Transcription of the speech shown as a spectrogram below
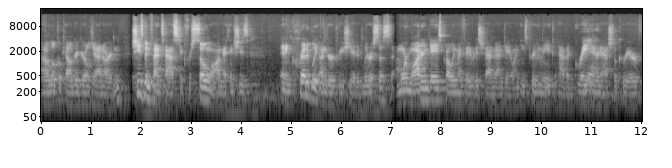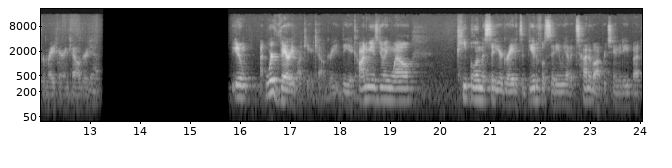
Uh, local Calgary girl, Jann Arden. She's been fantastic for so long. I think she's an incredibly underappreciated lyricist. More modern days, probably my favorite is Chad VanGaalen. He's proven that you can have a great Yeah. international career from right here in Calgary. Yeah. You know, we're very lucky in Calgary. The economy is doing well. People in the city are great. It's a beautiful city. We have a ton of opportunity, but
